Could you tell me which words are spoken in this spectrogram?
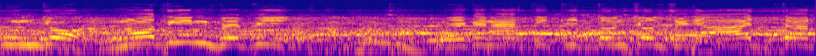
কুঞ্জ নদিন ব্যাপী এখানে আর কি কীর্তন চলছে যে আজ তার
